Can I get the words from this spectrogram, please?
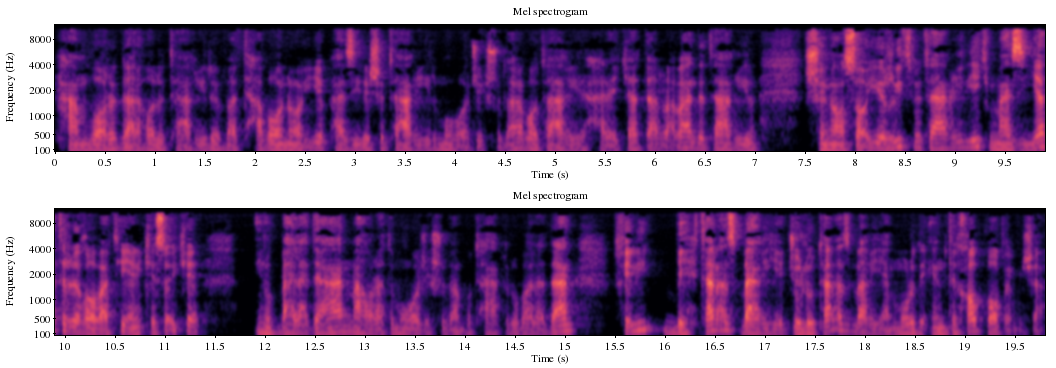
همواره در حال تغییر و توانایی پذیرش تغییر مواجه شدن با تغییر حرکت در روند تغییر شناسایی ریتم تغییر یک مزیت رقابتی یعنی کسایی که اینو بلدن مهارت مواجه شدن با تغییر رو بلدن خیلی بهتر از بقیه جلوتر از بقیه مورد انتخاب واقع میشن.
